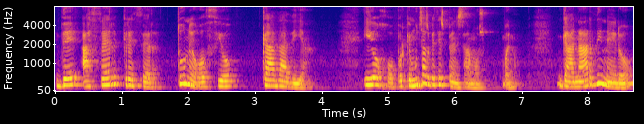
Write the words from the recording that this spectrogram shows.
de hacer crecer tu negocio cada día, y ojo, porque muchas veces pensamos, bueno, ganar dinero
